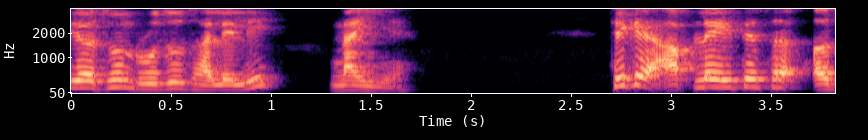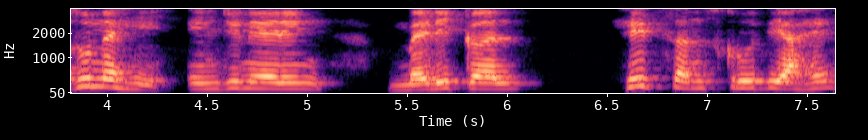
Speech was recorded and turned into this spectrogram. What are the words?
ती अजून रुजू झालेली नाहीये. ठीक आहे आपल्या इथे अजूनही इंजिनिअरिंग मेडिकल हीच संस्कृती आहे.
